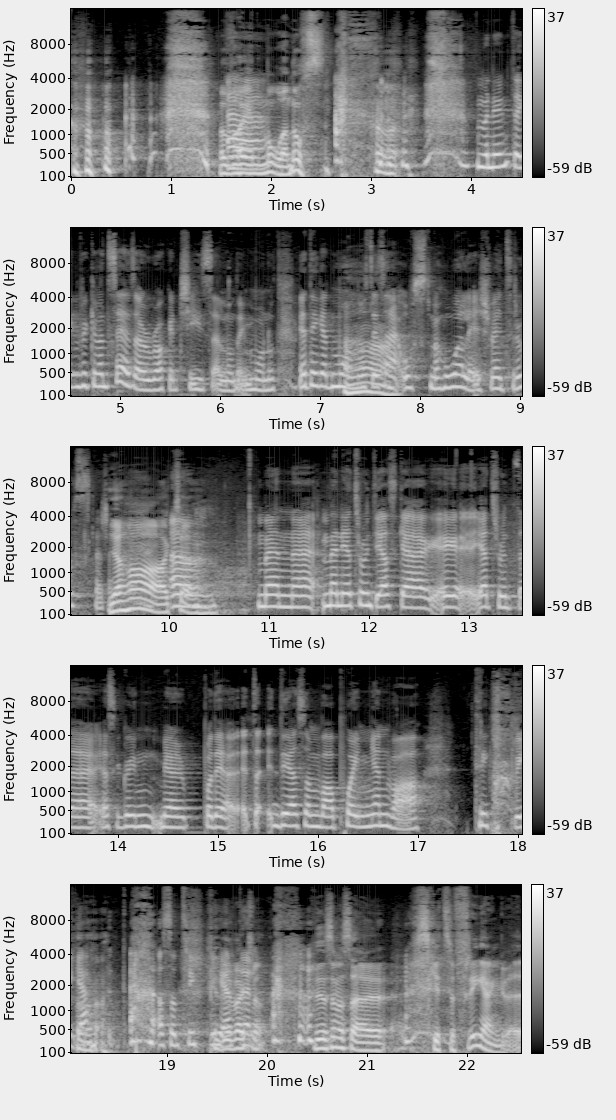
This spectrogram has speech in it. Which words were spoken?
och vad är en Eh. månost? Men det är inte, brukar man inte säga så här rocket cheese eller någonting, månost? Jag tänker att månost är Ah. sån här ost med hål i, schweizerost kanske. Jaha, okej. Ehm, men, eh, men jag tror inte jag ska, eh, jag tror inte jag ska gå in mer på det. Det som var poängen var trippiga, alltså det är trippigheten. verkligen, det är som en så här schizofren grej.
